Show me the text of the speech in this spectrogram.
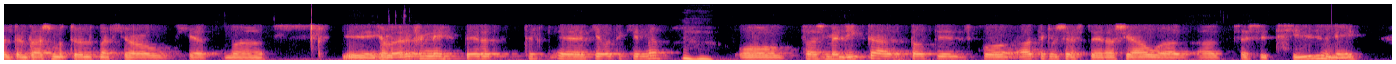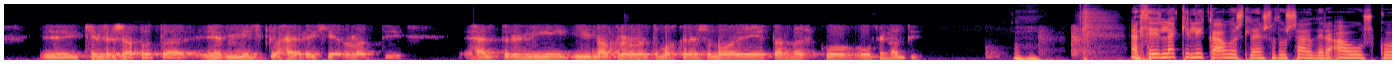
heldur en það sem að tölunar hjá hérna e, hjá öruglunni ber að e, gefa til kynna. Mm -hmm og það sem er líka dáltið sko aðdeklusöft er að sjá að, að þessi tíðni e, kynferðisafbrota er miklu herri hér á landi heldur en í, í nákvæmlandum okkar eins og Nóri, Danmark og, og Finnlandi. Mm -hmm. En þeir leggir líka áherslu eins og þú sagðir á sko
